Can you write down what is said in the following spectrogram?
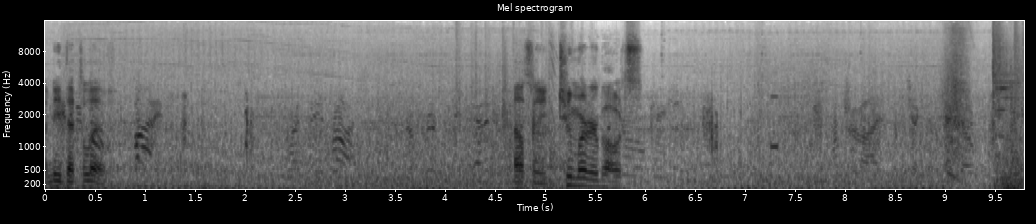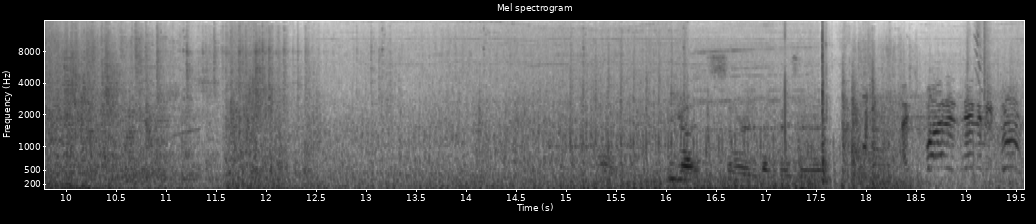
I need that to live. Spotted. Northeast Ross. I also need two murder boats. Neutralized. Objective Echo. He got incinerated by the base area. I spotted an enemy boat.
